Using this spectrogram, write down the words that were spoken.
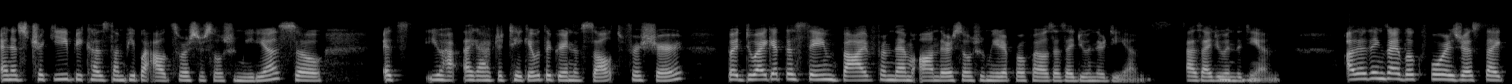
and it's tricky because some people outsource their social media. So it's you have like I have to take it with a grain of salt for sure. But do I get the same vibe from them on their social media profiles as I do in their DMs, as I do mm-hmm. in the mm-hmm. DMs? Other things I look for is just like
